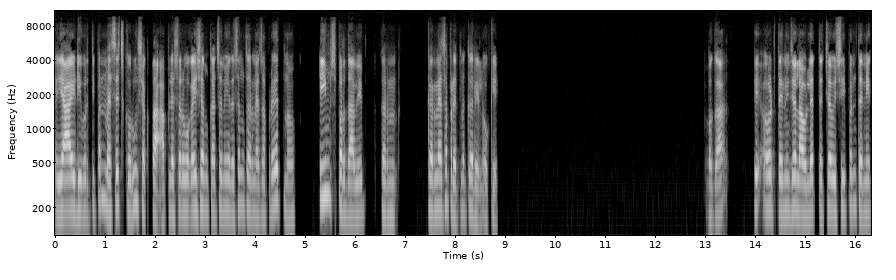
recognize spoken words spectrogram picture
या आय डी वरती पण मेसेज करू शकता. आपल्या सर्व काही शंकाचं निरसन करण्याचा प्रयत्न टीम स्पर्धा वेब करण्याचा प्रयत्न करेल. ओके बघा ते अट त्यांनी ज्या लावल्यात त्याच्याविषयी पण त्यांनी एक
